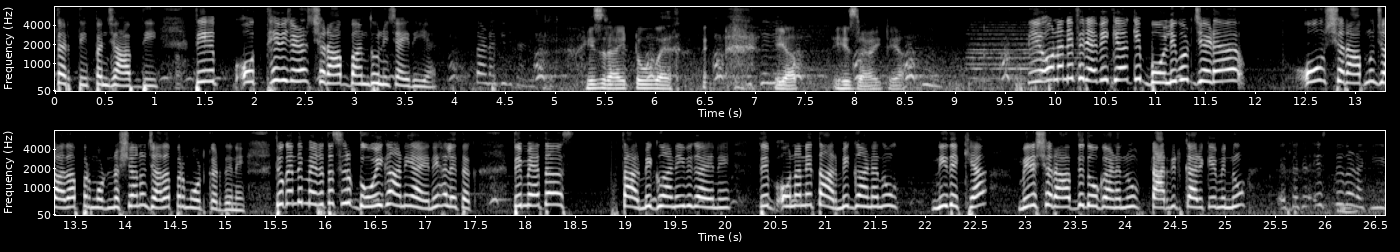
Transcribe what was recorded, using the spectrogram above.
ਧਰਤੀ ਪੰਜਾਬ ਦੀ। ਤੇ ਉੱਥੇ ਵੀ ਜਿਹੜਾ ਸ਼ਰਾਬ ਬੰਦ ਹੋਣੀ ਚਾਹੀਦੀ ਹੈ। ਤੁਹਾਡਾ ਕੀ ਵਿਚਾਰ ਹੈ? ਹੀ ਇਜ਼ ਰਾਈਟ ਟੂ ਯਾ ਹੀ ਇਜ਼ ਰਾਈਟ ਯਾ ਤੇ ਉਹਨਾਂ ਨੇ ਫਿਰ ਇਹ ਵੀ ਕਿਹਾ ਕਿ ਬਾਲੀਵੁੱਡ ਜਿਹੜਾ ਉਹ ਸ਼ਰਾਬ ਨੂੰ ਜ਼ਿਆਦਾ ਪ੍ਰਮੋਟ ਨਸ਼ਿਆਂ ਨੂੰ ਜ਼ਿਆਦਾ ਪ੍ਰਮੋਟ ਕਰਦੇ ਨੇ। ਤੇ ਉਹ ਕਹਿੰਦੇ ਮੇਰੇ ਤਾਂ ਸਿਰਫ ਦੋ ਹੀ ਗਾਣੇ ਆਏ ਨੇ ਹਲੇ ਤੱਕ। ਤੇ ਮੈਂ ਤਾਂ ਧਾਰਮਿਕ ਗਾਣੇ ਵੀ ਗਾਏ ਨੇ। ਤੇ ਉਹਨਾਂ ਨੇ ਧਾਰਮਿਕ ਗਾਣਿਆਂ ਨੂੰ ਨਹੀਂ ਦੇਖਿਆ। ਮੇਰੇ ਸ਼ਰਾਬ ਦੇ ਦੋ ਗਾਣਿਆਂ ਨੂੰ ਟਾਰਗੇਟ ਕਰਕੇ ਮੈਨੂੰ ਇਸ ਤੇ ਤੁਹਾਡਾ ਕੀ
